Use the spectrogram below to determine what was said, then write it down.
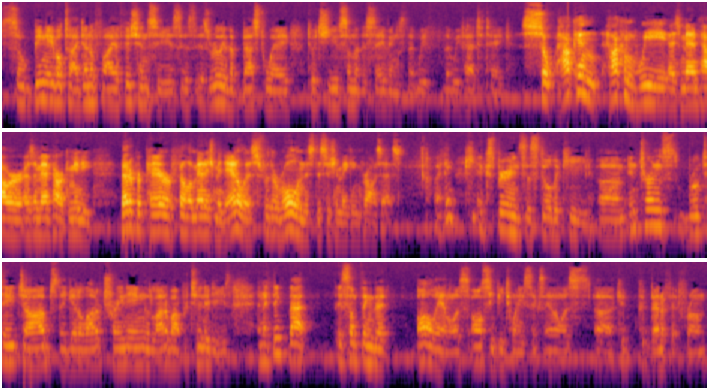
so being able to identify efficiencies is, is really the best way to achieve some of the savings that we've that we've had to take. So how can how can we as manpower as a manpower community better prepare fellow management analysts for their role in this decision making process? I think experience is still the key. Um, interns rotate jobs, they get a lot of training, a lot of opportunities, and I think that is something that all analysts, all CP26 analysts uh, could, could benefit from.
